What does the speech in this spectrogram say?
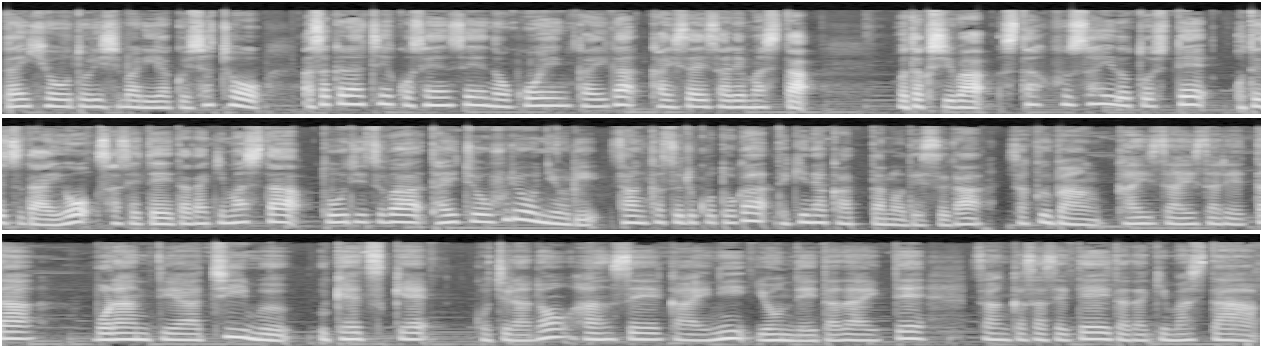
代表取締役社長朝倉千恵子先生の講演会が開催されました。私はスタッフサイドとしてお手伝いをさせていただきました。当日は体調不良により参加することができなかったのですが、昨晩開催されたボランティアチーム受付こちらの反省会に読んでいただいて参加させていただきました。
